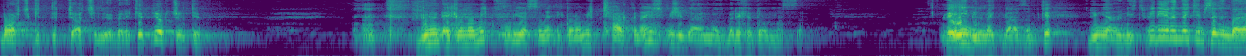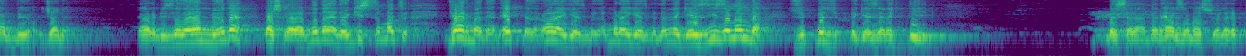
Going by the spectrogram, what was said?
Borç gittikçe açılıyor. Bereket yok çünkü. Günün ekonomik furyasına, ekonomik çarkına hiçbir şey dayanmaz bereket olmazsa. Ve iyi bilmek lazım ki dünyanın hiçbir yerinde kimsenin dayanmıyor canı. Yani bizde dayanmıyor da başkalarında dayanıyor. Gitsin baksın. Görmeden, etmeden, oraya gezmeden, buraya gezmeden ve gezdiği zaman da züppe züppe gezerek değil. Mesela ben her zaman söylerim.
